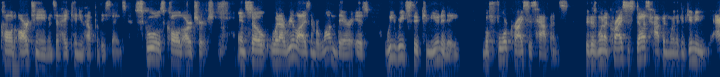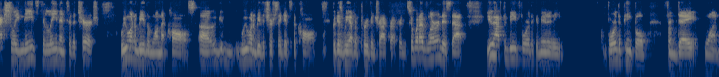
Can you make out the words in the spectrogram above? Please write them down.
called our team, and said, "Hey, can you help with these things?" Schools called our church, and so what I realized, number one, there is we reach the community before crisis happens. Because when a crisis does happen, when the community actually needs to lean into the church, we want to be the one that calls. Uh, we want to be the church that gets the call because we have a proven track record. So, what I've learned is that you have to be for the community, for the people from day one.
